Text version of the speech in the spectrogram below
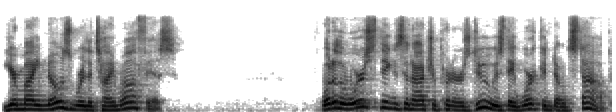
your mind knows where the time off is. One of the worst things that entrepreneurs do is they work and don't stop.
